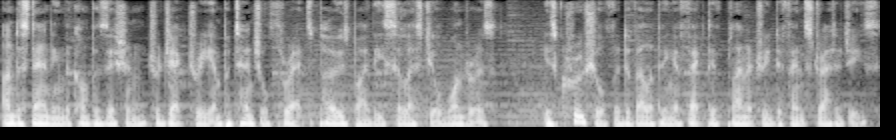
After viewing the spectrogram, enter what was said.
Understanding the composition, trajectory, and potential threats posed by these celestial wanderers is crucial for developing effective planetary defense strategies.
